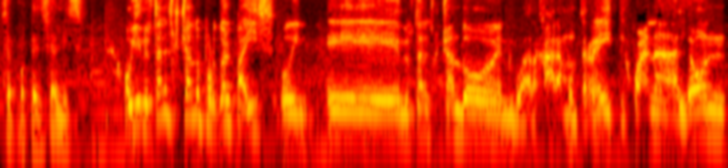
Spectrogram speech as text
se potencializa. Oye, nos están escuchando por todo el país, Odín. Eh, nos están escuchando en Guadalajara, Monterrey, Tijuana, León,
